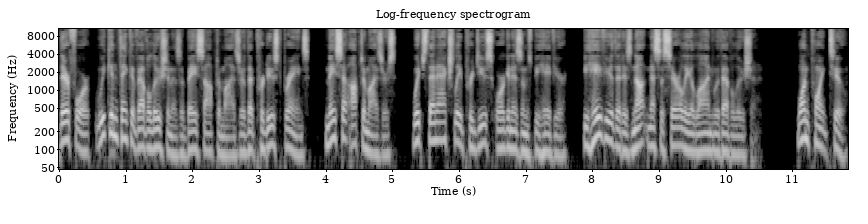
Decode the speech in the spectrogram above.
Therefore, we can think of evolution as a base optimizer that produced brains, MESA optimizers, which then actually produce organisms' behavior, behavior that is not necessarily aligned with evolution. 1.2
